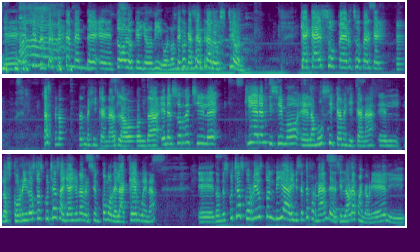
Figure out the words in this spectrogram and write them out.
eh, Ah. entienden perfectamente eh, todo lo que yo digo, no tengo que hacer traducción. Que acá es súper, súper querido. Las mexicanas, la onda. En el sur de Chile quieren muchísimo eh, la música mexicana, el- los corridos. Tú escuchas allá, hay una versión como de La Qué Buena, eh, donde escuchas corridos todo el día, y Vicente Fernández, y Laura Juan Gabriel, y,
